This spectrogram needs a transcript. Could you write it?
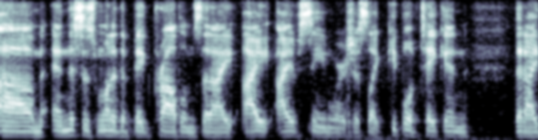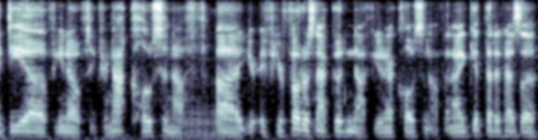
Um, and this is one of the big problems that I, I I have seen where it's just like people have taken that idea of you know if, if you're not close enough mm. uh, if your photo's not good enough you're not close enough. And i get that it has a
